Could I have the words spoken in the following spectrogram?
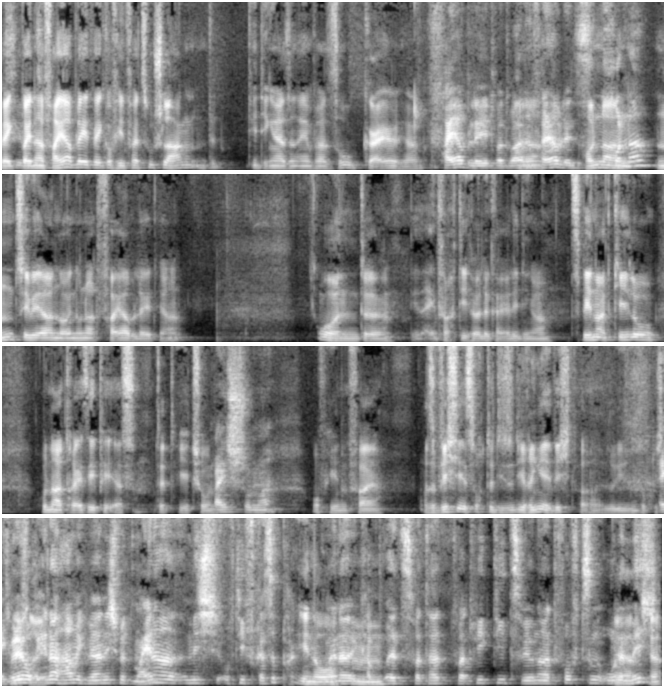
Weg, bei einer Fireblade werde ich auf jeden Fall zuschlagen. Die Dinger sind einfach so geil, ja. Fireblade, was war denn Ja. Fireblade? Das ist Honda, Honda? Hm, CBR 900 Fireblade, ja. Und äh, die sind einfach die Hölle geil, die Dinger. 200 Kilo, 130 PS, das geht schon. Reicht schon, ne? Auf jeden Fall. Also wichtig ist auch, dass diese die Ringe Gewicht war. Also die sind wirklich Ich will ja auch einer haben, ich werde nicht mit meiner mich auf die Fresse packen. Genau, Ich, meine, ich mhm. jetzt, was, hat, was wiegt die? 215 ohne ja, mich? Ja.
